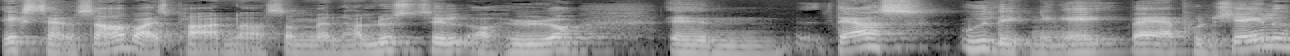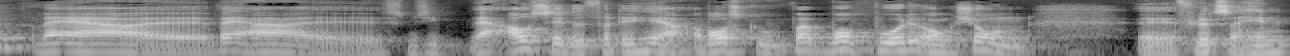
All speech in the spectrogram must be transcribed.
eksterne samarbejdspartnere, som man har lyst til at høre øh, deres udlægning af, hvad er potentialet, hvad er, øh, hvad er, øh, skal man sige, hvad er afsættet for det her, og hvor, skulle, hvor, hvor burde organisationen øh, flytte sig hen.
